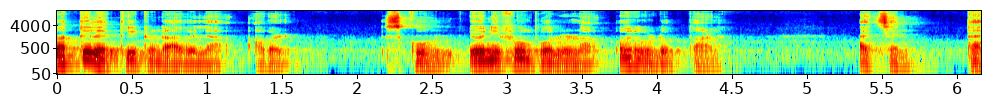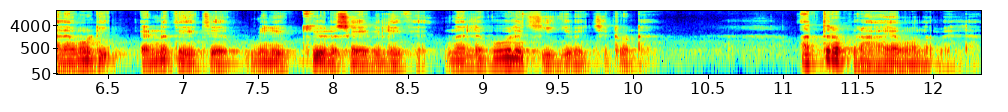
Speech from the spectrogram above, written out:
പത്തിലെത്തിയിട്ടുണ്ടാവില്ല അവൾ. സ്കൂൾ യൂണിഫോം പോലുള്ള ഒരു ഉടുപ്പാണ്. അച്ഛൻ തലമുടി എണ്ണ തേച്ച് മിനുക്കി ഒരു സൈഡിലേക്ക് നല്ലപോലെ ചീകി വെച്ചിട്ടുണ്ട്. അത്ര പ്രായമൊന്നുമില്ല.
